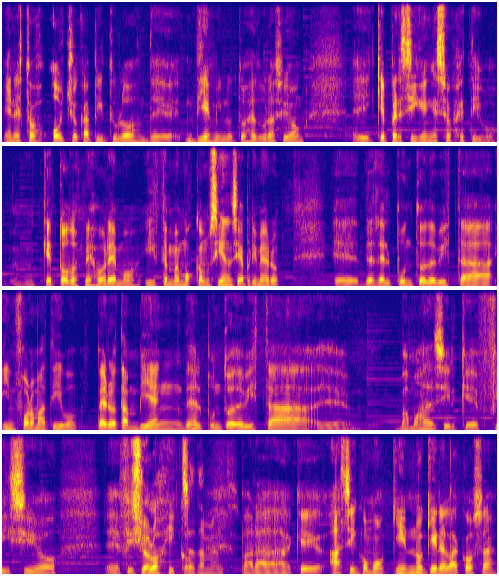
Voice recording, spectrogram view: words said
en estos ocho capítulos de 10 minutos de duración eh, que persiguen ese objetivo, que todos mejoremos y tomemos conciencia primero desde el punto de vista informativo, pero también desde el punto de vista, vamos a decir que fisio, eh, fisiológico Exactamente. para que, así como quien no quiere la cosa,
